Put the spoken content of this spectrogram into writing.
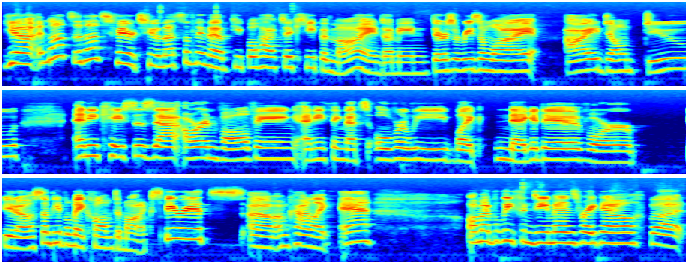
Yeah, and that's and that's fair too, and that's something that people have to keep in mind. I mean, there's a reason why I don't do any cases that are involving anything that's overly like negative or you know some people may call them demonic spirits um, i'm kind of like eh on my belief in demons right now, but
